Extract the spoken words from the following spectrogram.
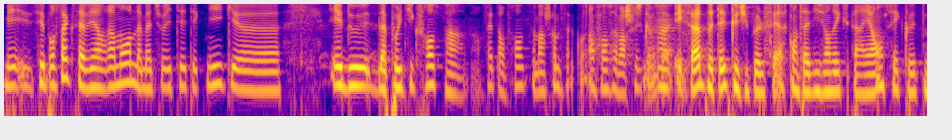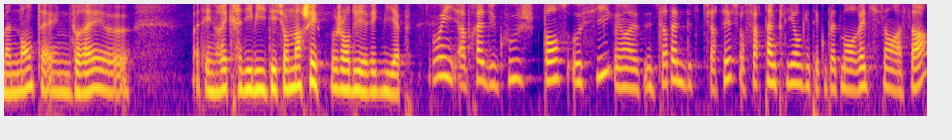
Mais c'est pour ça que ça vient vraiment de la maturité technique et de, la politique France. Enfin en fait en France ça marche comme ça. Quoi. En France ça marche plus comme ça. Et ça peut-être que tu peux le faire quand tu as 10 ans d'expérience et que maintenant tu as une vraie bah, tu as une vraie crédibilité sur le marché aujourd'hui avec BIAP. Oui, après, du coup, je pense aussi qu'on a une certaine petite fierté sur certains clients qui étaient complètement réticents à ça.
